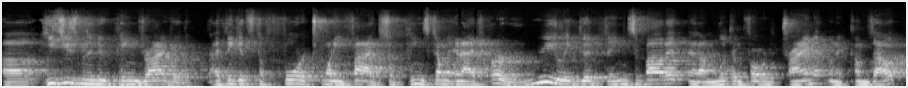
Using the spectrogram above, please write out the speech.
uh, he's using the new Ping driver. I think it's the 425. So Ping's coming, and I've heard really good things about it, and I'm looking forward to trying it when it comes out.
